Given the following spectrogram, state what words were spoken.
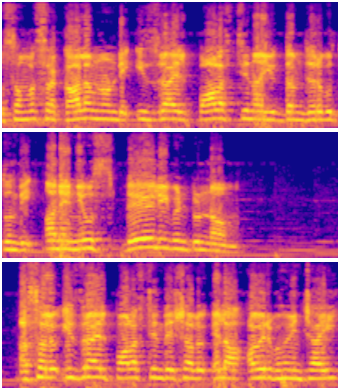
సంవత్సర కాలం నుండి ఇజ్రాయెల్ పాలస్తీనా యుద్ధం జరుగుతుంది అనే న్యూస్ డైలీ వింటున్నాం. అసలు ఇజ్రాయెల్ పాలస్తీన్ దేశాలు ఎలా ఆవిర్భవించాయి?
